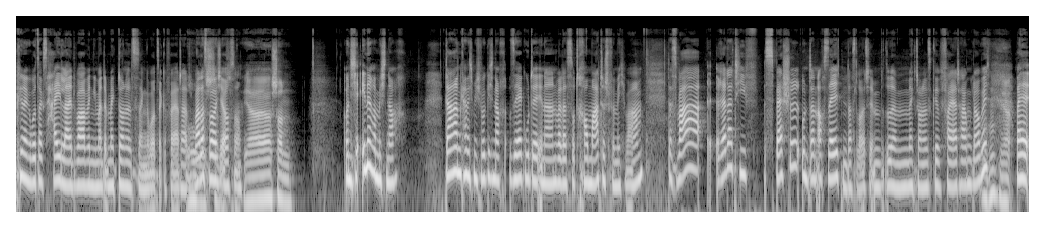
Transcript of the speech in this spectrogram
Kindergeburtstags-Highlight war, wenn jemand im McDonalds seinen Geburtstag gefeiert hat. Oh, war das, bei euch auch so? Ja, schon. Und ich erinnere mich noch, daran kann ich mich wirklich noch sehr gut erinnern, weil das so traumatisch für mich war. Das war relativ special und dann auch selten, dass Leute im, so im McDonalds gefeiert haben, glaube ich. Mhm, ja. Weil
